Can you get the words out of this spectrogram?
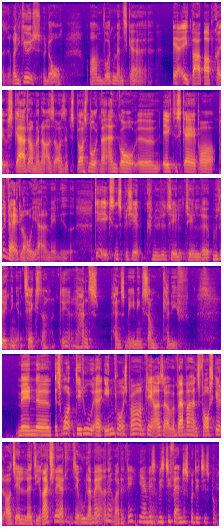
altså religiøs lov, om hvordan man skal er ikke bare opkræve skatter, men altså også spørgsmål, hvad angår øh, ægteskab og privatlov i almindelighed. Det er ikke sådan specielt knyttet til, til øh, udlægning af tekster. Det er hans, hans mening som kalif. Men øh, jeg tror, det du er inde på at spørge om, det er altså, hvad var hans forskel og til øh, de retslærte, til ulamærerne, var det det? Ja, hvis, hvis de fandtes på det tidspunkt.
